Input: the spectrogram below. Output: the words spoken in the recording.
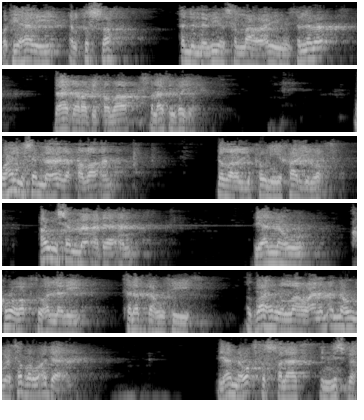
وفي هذه القصة أن النبي صلى الله عليه وسلم بادر بقضاء صلاة الفجر. وهل يسمى هذا قضاء؟ نظرا لكونه خارج الوقت. أو يسمى أداء لأنه هو وقتها الذي تنبه فيه. الظاهر والله أعلم أنه يعتبر أداء لأن وقت الصلاة بالنسبة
